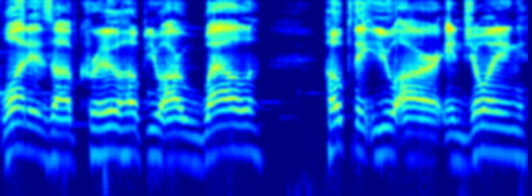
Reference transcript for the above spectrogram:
What is up, crew? Hope you are well. Hope that you are enjoying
